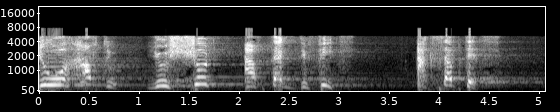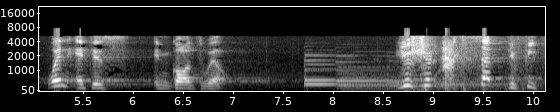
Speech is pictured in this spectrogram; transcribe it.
you have to, you should affect defeat. Accept it when it is in God's will. You should accept defeat.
